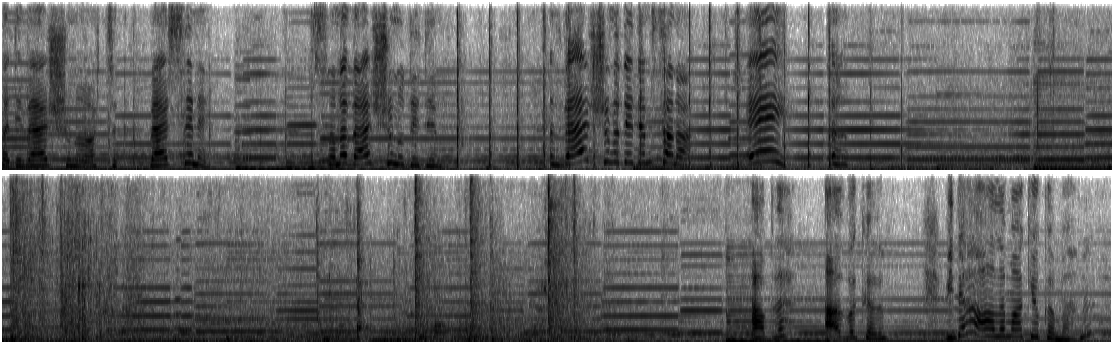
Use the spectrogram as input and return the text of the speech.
Hadi ver şunu artık. Versene. Sana ver şunu dedim. Ver şunu dedim sana. Hey! Abla al bakalım. Bir daha ağlamak yok ama. Hı?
